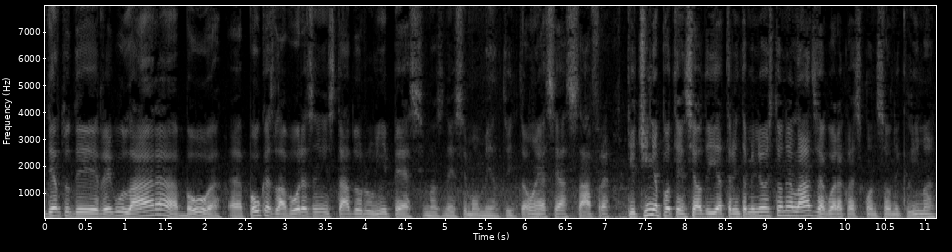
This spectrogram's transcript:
Dentro de regular, a boa, é, poucas lavouras em estado ruim péssimas nesse momento. Então essa é a safra que tinha potencial de ir a 30 milhões de toneladas, agora com essa condição de clima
